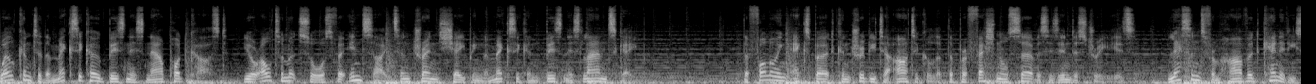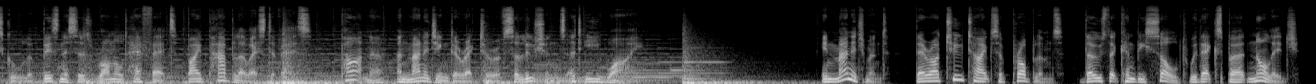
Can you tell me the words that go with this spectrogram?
Welcome to the Mexico Business Now podcast, your ultimate source for insights and trends shaping the Mexican business landscape. The following expert contributor article of the professional services industry is Lessons from Harvard Kennedy School of Business's Ronald Heifetz by Pablo Estevez, partner and managing director of solutions at EY. In management, there are two types of problems those that can be solved with expert knowledge,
